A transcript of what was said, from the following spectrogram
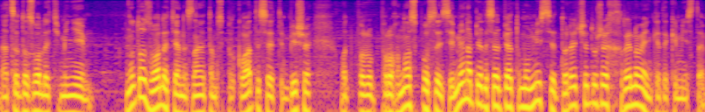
от це дозволить мені. Ну, дозволить, я не знаю, там спілкуватися, тим більше от прогноз позицій. Ми на 55-му місці, до речі, дуже хреновеньке таке місце.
